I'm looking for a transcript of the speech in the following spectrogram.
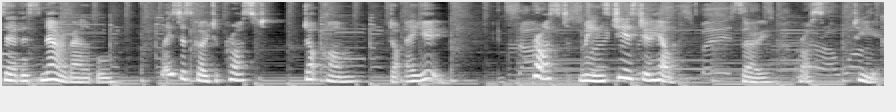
service now available, please just go to prost.com.au. Prost means cheers to your health, so prost to you.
